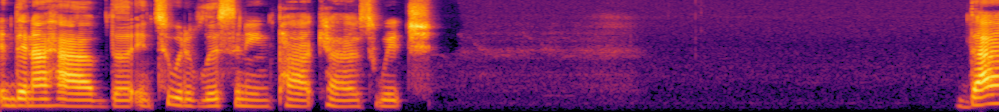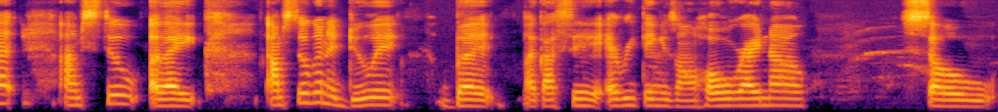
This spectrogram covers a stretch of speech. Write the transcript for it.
and then I have the intuitive listening podcast which that I'm still like I'm still to do it, but like I said everything is on hold right now. So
